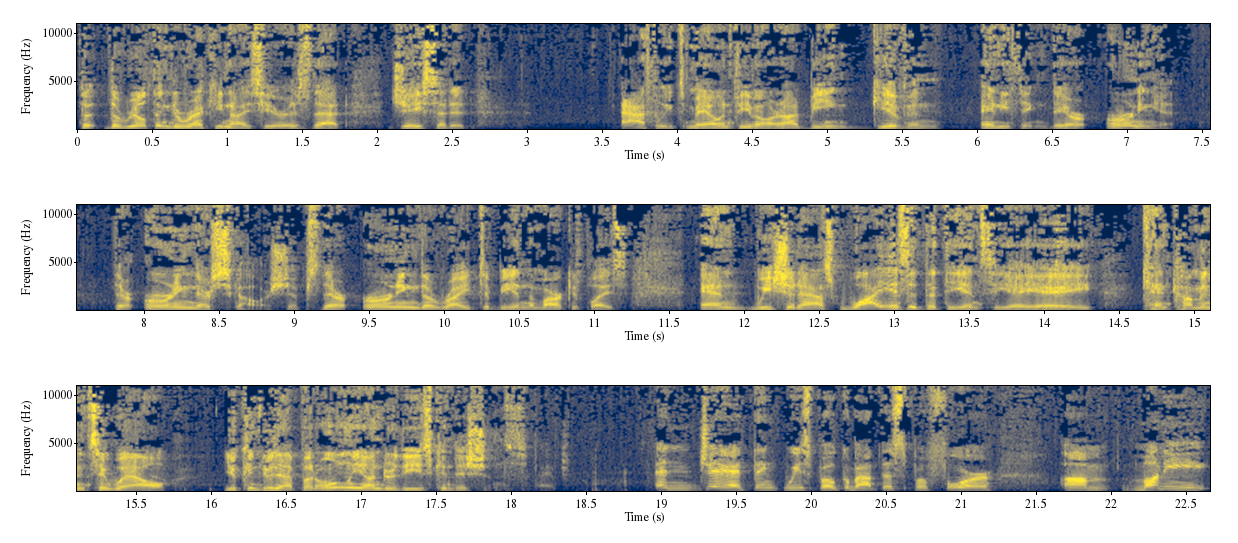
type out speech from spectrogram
The the real thing to recognize here is that Jay said it. Athletes, male and female, are not being given anything; they are earning it. They're earning their scholarships. They're earning the right to be in the marketplace. And we should ask, why is it that the NCAA can come in and say, well, you can do that, but only under these conditions? And Jay, I think we spoke about this before. Um, money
